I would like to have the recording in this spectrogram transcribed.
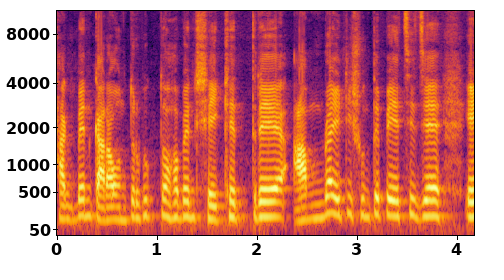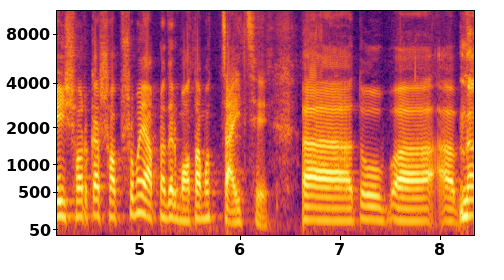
থাকবেন কারা অন্তর্ভুক্ত হবেন সেই ক্ষেত্রে আমরা এটি শুনতে পেয়েছি যে এই সরকার সবসময় আপনাদের মতামত চাইছে। তো না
